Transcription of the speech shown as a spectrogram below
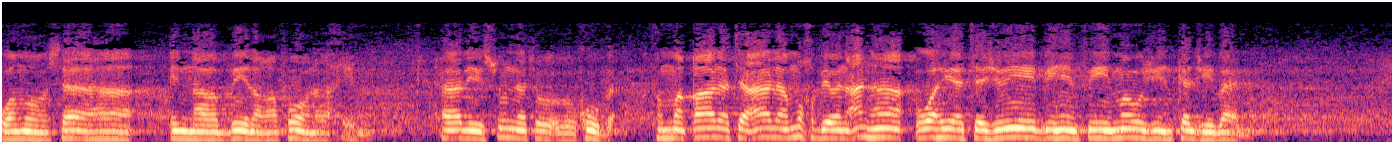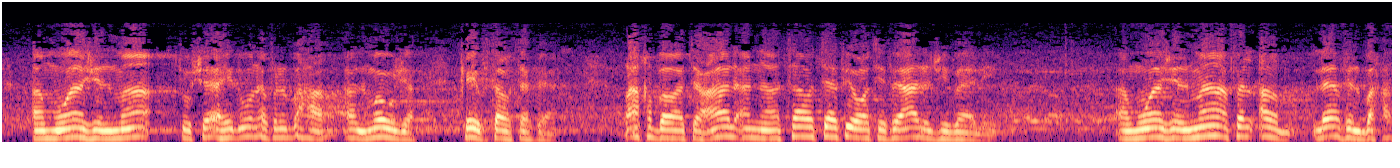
ومرساها إن ربي لغفور رحيم. هذه سنة الركوب ثم قال تعالى مخبرا عنها وهي تجري بهم في موج كالجبال. أمواج الماء تشاهدون في البحر الموجة كيف ترتفع. أخبر تعالى أنها ترتفع ارتفاع الجبال. أمواج الماء في الأرض لا في البحر.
